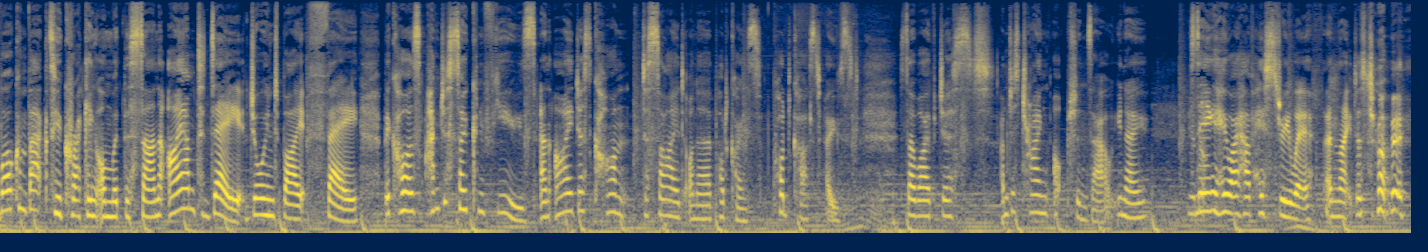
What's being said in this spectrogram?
Welcome back to Cracking On with the Sun. I am today joined by Fay because I'm just so confused and I just can't decide on a podcast podcast host. So I've just I'm just trying options out, you know, seeing who I have history with and like just trying to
